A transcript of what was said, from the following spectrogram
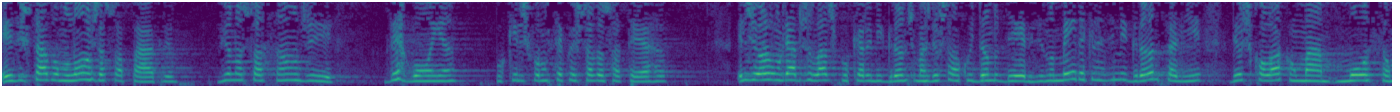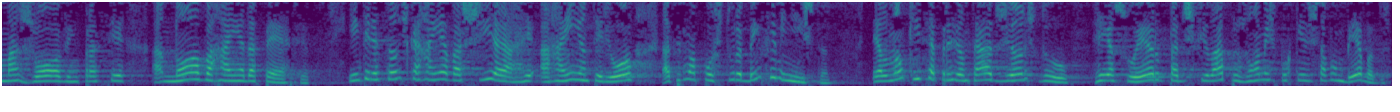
Eles estavam longe da sua pátria, viam uma situação de vergonha, porque eles foram sequestrados da sua terra. Eles eram olhados de lado porque eram imigrantes, mas Deus estava cuidando deles. E no meio daqueles imigrantes ali, Deus coloca uma moça, uma jovem, para ser a nova rainha da Pérsia. E é interessante que a rainha Vashti, a rainha anterior, ela teve uma postura bem feminista. Ela não quis se apresentar diante do rei Assuero para desfilar para os homens porque eles estavam bêbados.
